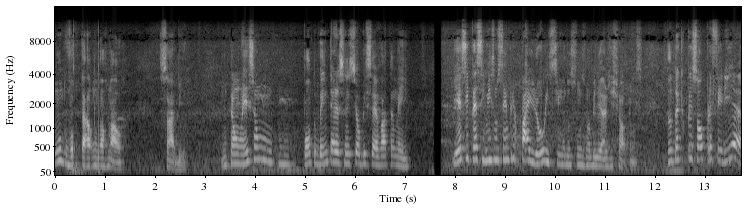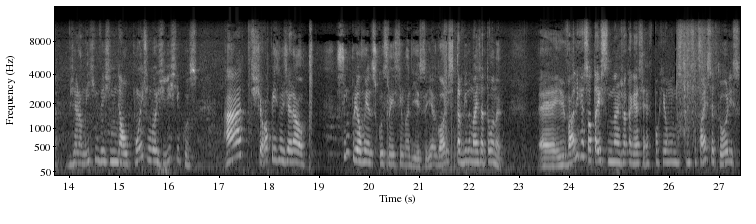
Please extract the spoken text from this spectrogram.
mundo voltar ao normal, sabe? Então esse é um ponto bem interessante se observar também. E esse pessimismo sempre pairou em cima dos fundos imobiliários de shoppings. Tanto é que o pessoal preferia geralmente investir em galpões logísticos a shoppings no geral. Sempre houve uma discussão em cima disso e agora isso está vindo mais à tona. É, e vale ressaltar isso na JHSF porque um dos principais setores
